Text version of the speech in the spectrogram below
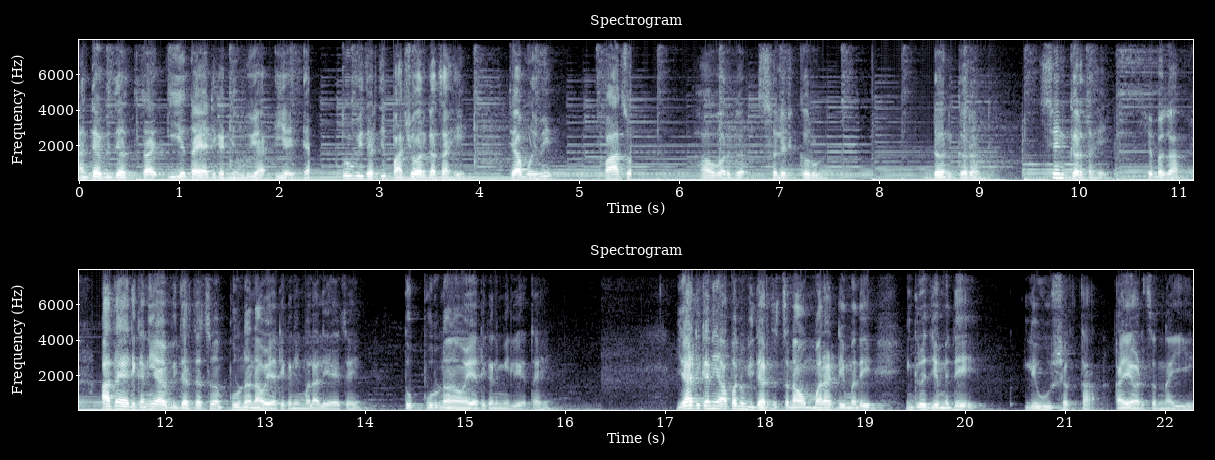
आणि त्या विद्यार्थ्याचा e इयता या ठिकाणी निवडूया. E तो विद्यार्थी पाचव्या वर्गाचा आहे. त्यामुळे मी पाच हा वर्ग सिलेक्ट करून डन करून सेंड करत आहे. हे बघा आता या ठिकाणी या विद्यार्थ्याचं पूर्ण नाव या ठिकाणी मला लिहायचं आहे. तो पूर्ण नाव या ठिकाणी मी लिहित आहे. या ठिकाणी आपण विद्यार्थ्याचं नाव मराठीमध्ये इंग्रजीमध्ये लिहू शकता. काही अडचण नाही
